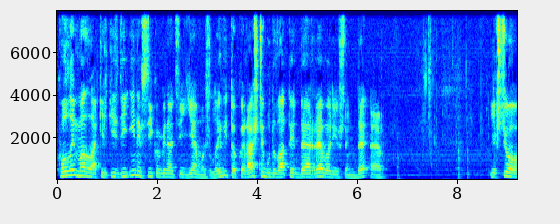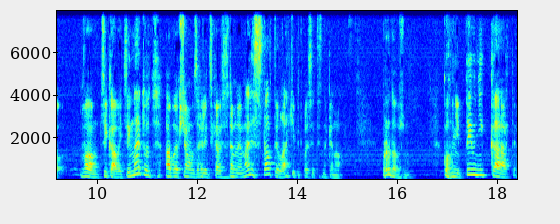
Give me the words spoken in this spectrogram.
Коли мала кількість дій і не всі комбінації є можливі, то краще будувати дерева рішень DR. Якщо вам цікавий цей метод, або якщо вам взагалі цікавий системний аналіз, ставте лайк і підписуйтесь на канал. Продовжимо. Когнітивні карти.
